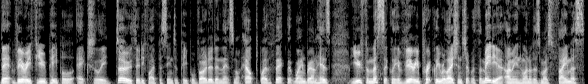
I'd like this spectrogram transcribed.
that very few people actually do. 35% of people voted, and that's not helped by the fact that Wayne Brown has euphemistically a very prickly relationship with the media. I mean, one of his most famous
